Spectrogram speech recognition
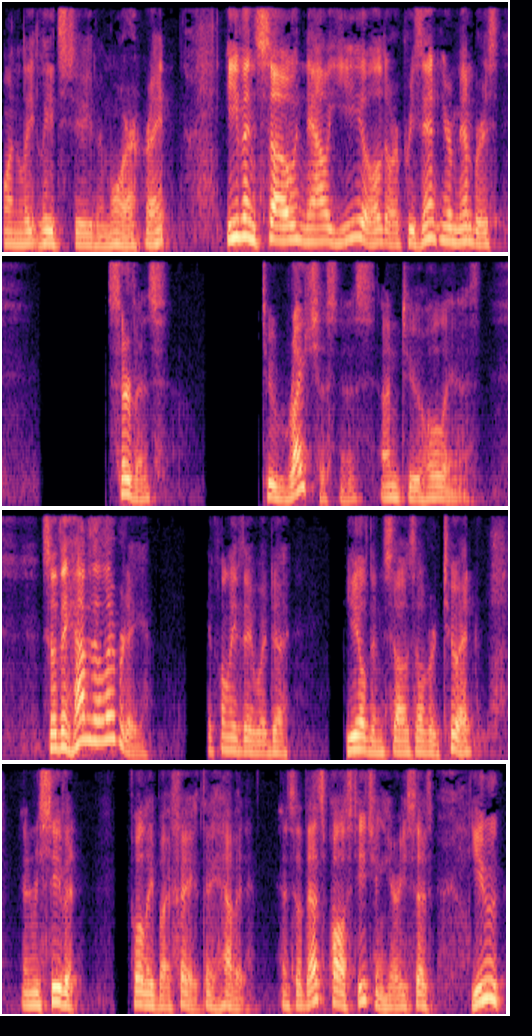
one leads to even more, right? Even so, now yield or present your members servants to righteousness unto holiness. So they have the liberty, if only they would uh, yield themselves over to it and receive it fully by faith. They have it. And so that's Paul's teaching here. He says, You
